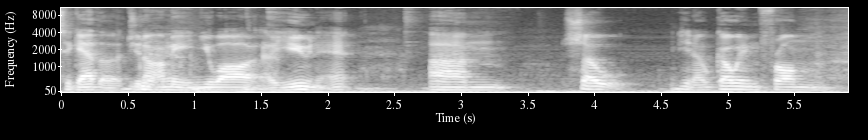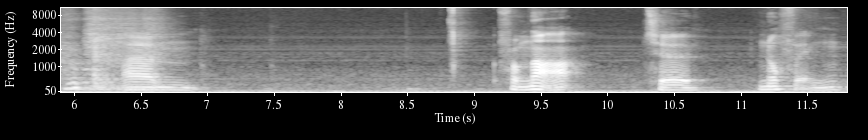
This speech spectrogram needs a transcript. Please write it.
together. Do you know what I mean? You are a unit. Um, so you know, going from um, from that to nothing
